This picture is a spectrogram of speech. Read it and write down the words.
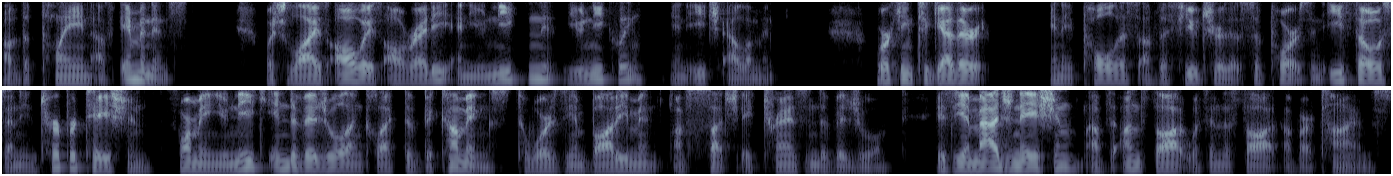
of the plane of immanence, which lies always already and unique, uniquely in each element. Working together in a polis of the future that supports an ethos and interpretation, forming unique individual and collective becomings towards the embodiment of such a trans individual, is the imagination of the unthought within the thought of our times.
